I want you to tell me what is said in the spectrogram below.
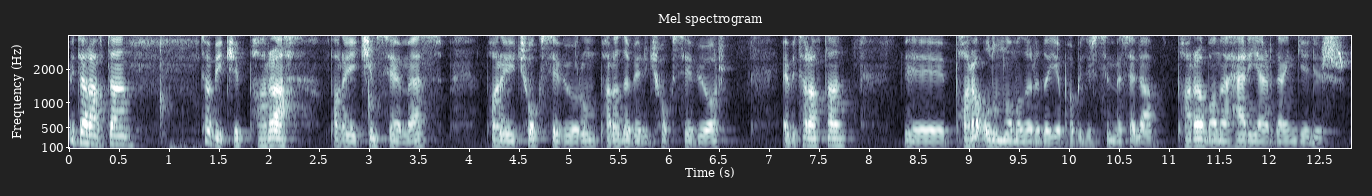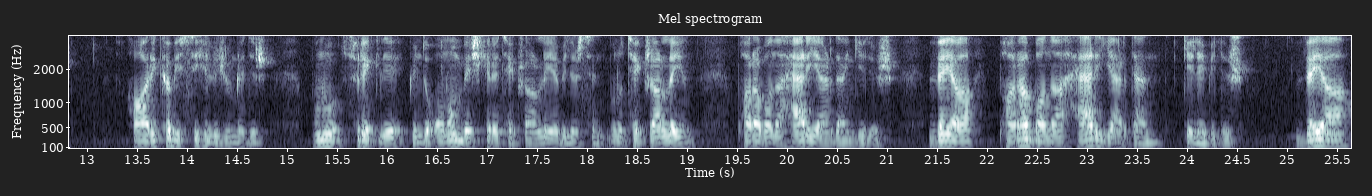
Bir taraftan tabii ki para, parayı kim sevmez? Parayı çok seviyorum, para da beni çok seviyor. E bir taraftan e, para olumlamaları da yapabilirsin. Mesela para bana her yerden gelir. Harika bir sihirli cümledir. Bunu sürekli günde 10-15 kere tekrarlayabilirsin. Bunu tekrarlayın para bana her yerden gelir veya para bana her yerden gelebilir veya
